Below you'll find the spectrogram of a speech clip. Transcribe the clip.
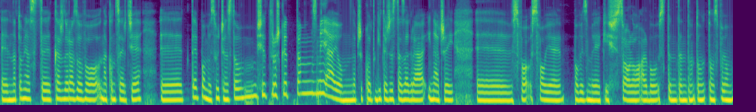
E, natomiast e, każdorazowo na koncercie e, te pomysły często się troszkę tam zmieniają. Na przykład gitarzysta zagra inaczej swo, swoje powiedzmy jakieś solo albo ten, ten, tą, tą, tą swoją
